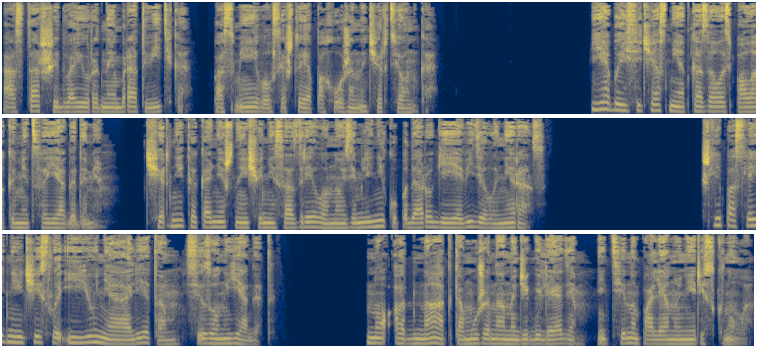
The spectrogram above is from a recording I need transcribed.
А старший двоюродный брат Витька посмеивался, что я похожа на чертенка. Я бы и сейчас не отказалась полакомиться ягодами. Черника, конечно, еще не созрела, но землянику по дороге я видела не раз. Шли последние числа июня, а летом — сезон ягод. Но одна, к тому же на ночь глядя, идти на поляну не рискнула.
